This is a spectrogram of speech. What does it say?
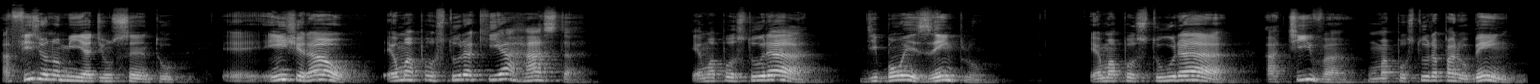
a fisionomia de um santo, é, em geral, é uma postura que arrasta, é uma postura de bom exemplo, é uma postura ativa, uma postura para o bem.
